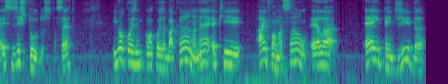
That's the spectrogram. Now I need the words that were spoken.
esses estudos, tá certo? E uma coisa, uma coisa bacana né, é que a informação ela é entendida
